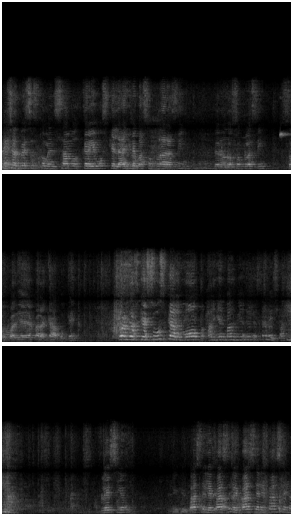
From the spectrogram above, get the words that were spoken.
Muchas veces comenzamos, creemos que el aire va a soplar así, pero no sopla así, sopla de allá para acá, ¿ok? Cuando Jesús calmó, ¿alguien más viene en esta mesa? Flesio. Pásele, pásele, pásele, pásele.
